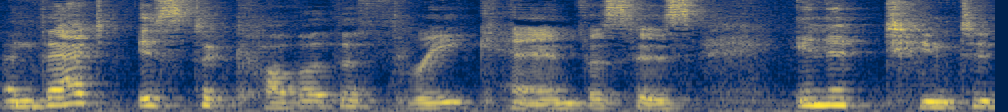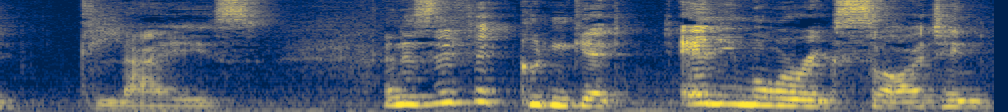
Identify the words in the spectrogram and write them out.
and that is to cover the three canvases in a tinted glaze. And as if it couldn't get any more exciting,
